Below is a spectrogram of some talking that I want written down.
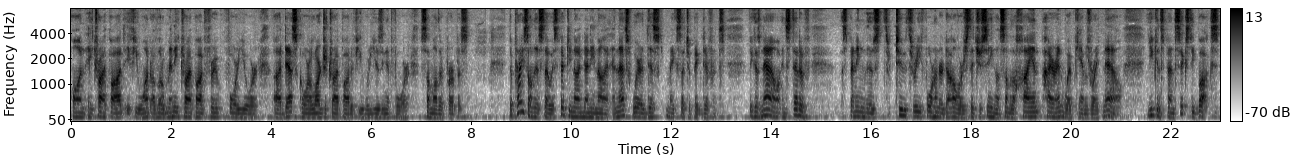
on a tripod if you want a little mini tripod for for your uh, desk or a larger tripod if you were using it for some other purpose. The price on this though is $59.99 and that's where this makes such a big difference because now instead of spending those th- two, three, four hundred dollars that you're seeing on some of the high end, higher end webcams right now, you can spend sixty bucks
